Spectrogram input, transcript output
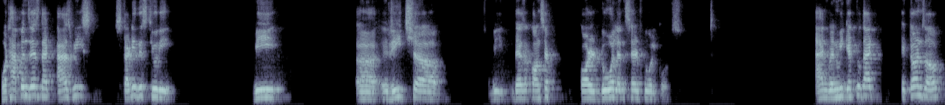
What happens is that as we study this theory, we uh, reach, uh, we, there's a concept called dual and self-dual codes. And when we get to that, it turns out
